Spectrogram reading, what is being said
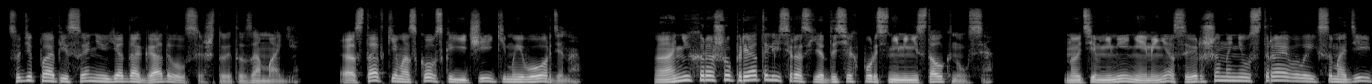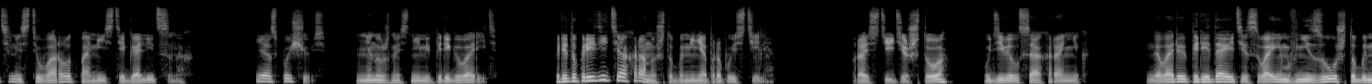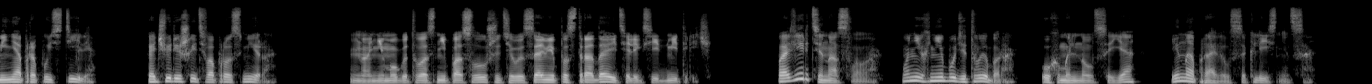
Судя по описанию, я догадывался, что это за маги. Остатки московской ячейки моего ордена. А они хорошо прятались, раз я до сих пор с ними не столкнулся. Но, тем не менее, меня совершенно не устраивала их самодеятельность у ворот поместья Голицыных. Я спущусь. Мне нужно с ними переговорить. Предупредите охрану, чтобы меня пропустили. «Простите, что?» — удивился охранник. «Говорю, передайте своим внизу, чтобы меня пропустили. Хочу решить вопрос мира». «Но они могут вас не послушать, и вы сами пострадаете, Алексей Дмитриевич». «Поверьте на слово, у них не будет выбора», — ухмыльнулся я и направился к лестнице.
